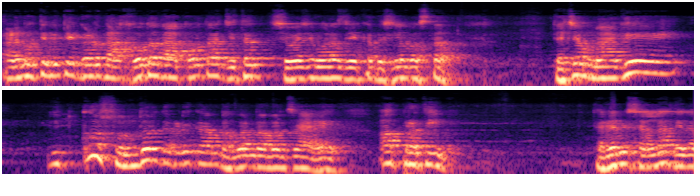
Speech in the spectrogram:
आणि मग त्यांनी ते गड दाखवता दाखवता जिथं शिवाजी महाराज एकादशीला बसतात त्याच्यामागे इतकं सुंदर दगडी काम भगवान बाबांचं आहे. अप्रतिम. त्याने मी सल्ला दिला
